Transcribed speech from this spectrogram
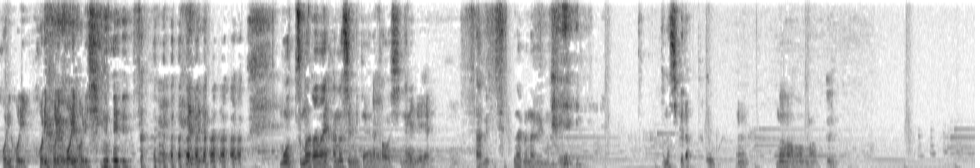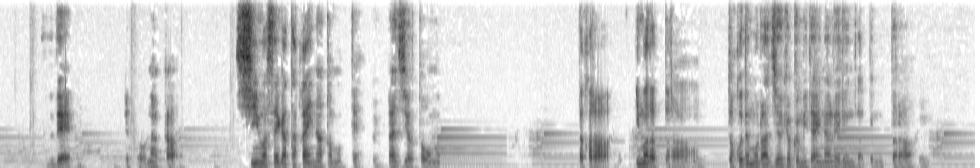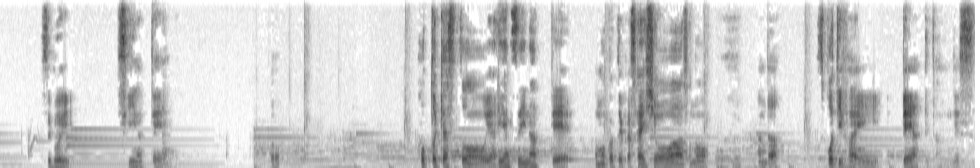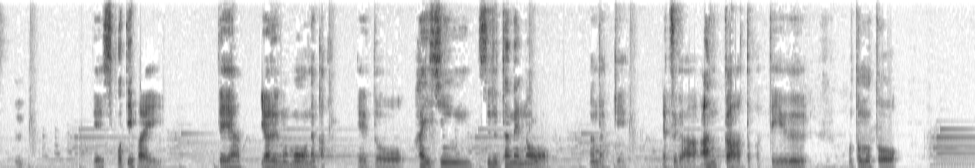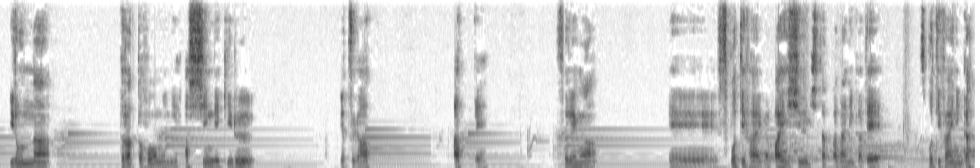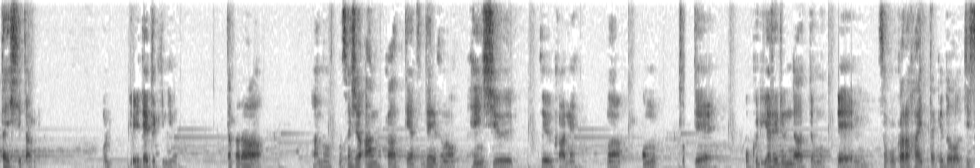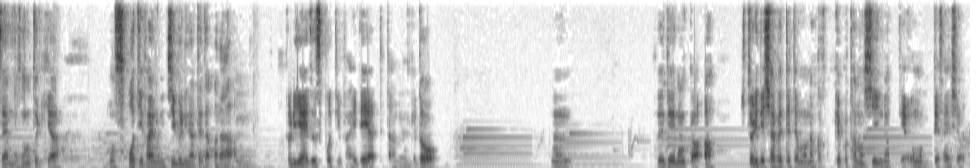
ホリホリ、ホリホリホリホリしないでさ、は もうつまらない話みたいな顔しないで、うんさび、切なくなりますよ。楽しくだった。うん。うん。まあまあまあまあ。うんそれでうん、えっと、なんか、親和性が高いなと思ってうん、ラジオと思う。だから、今だったらん、どこでもラジオ局みたいになれるんだって思ったらうん、すごい好きになって、そう。ポッドキャストをやりやすいなって思ったというか、最初はその、うん。なんだ、Spotify でやってたんです。うん。で、Spotify でや、やるのも、なんか、えっ、と、配信するための、なんだっけ、やつが、アンカーとかっていう、もともと、いろんなプラットフォームに発信できるやつがああって、それが、えー、Spotify が買収したか何かで、Spotify に合体してたの。俺、やりたい時には。だから、あの、最初はアンカーってやつで、その、編集というかね、まあ、音、撮って、送り、やれるんだって思って、うん。そこから入ったけど、実際もうその時は、もう Spotify の一部になってたから、うん。とりあえず Spotify でやってたんだけど、うん。それでなんか、あ、一人で喋っててもなんか結構楽しいなって思って最初。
